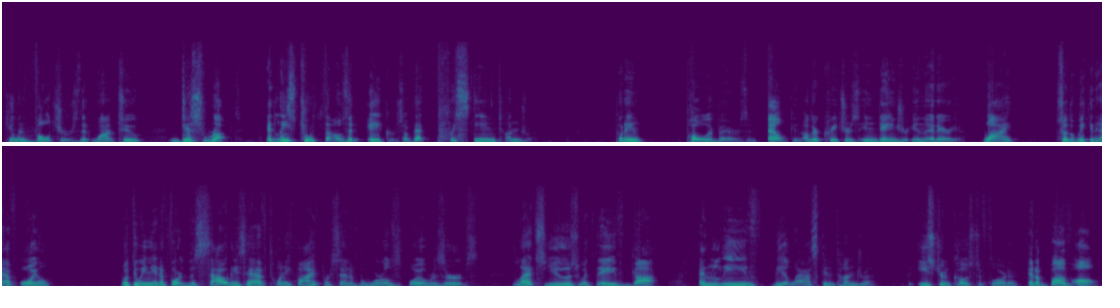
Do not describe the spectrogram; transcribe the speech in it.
human vultures that want to disrupt at least 2,000 acres of that pristine tundra, putting polar bears and elk and other creatures in danger in that area. Why? So that we can have oil? What do we need it for? The Saudis have 25% of the world's oil reserves. Let's use what they've got and leave the Alaskan tundra, the eastern coast of Florida, and above all,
